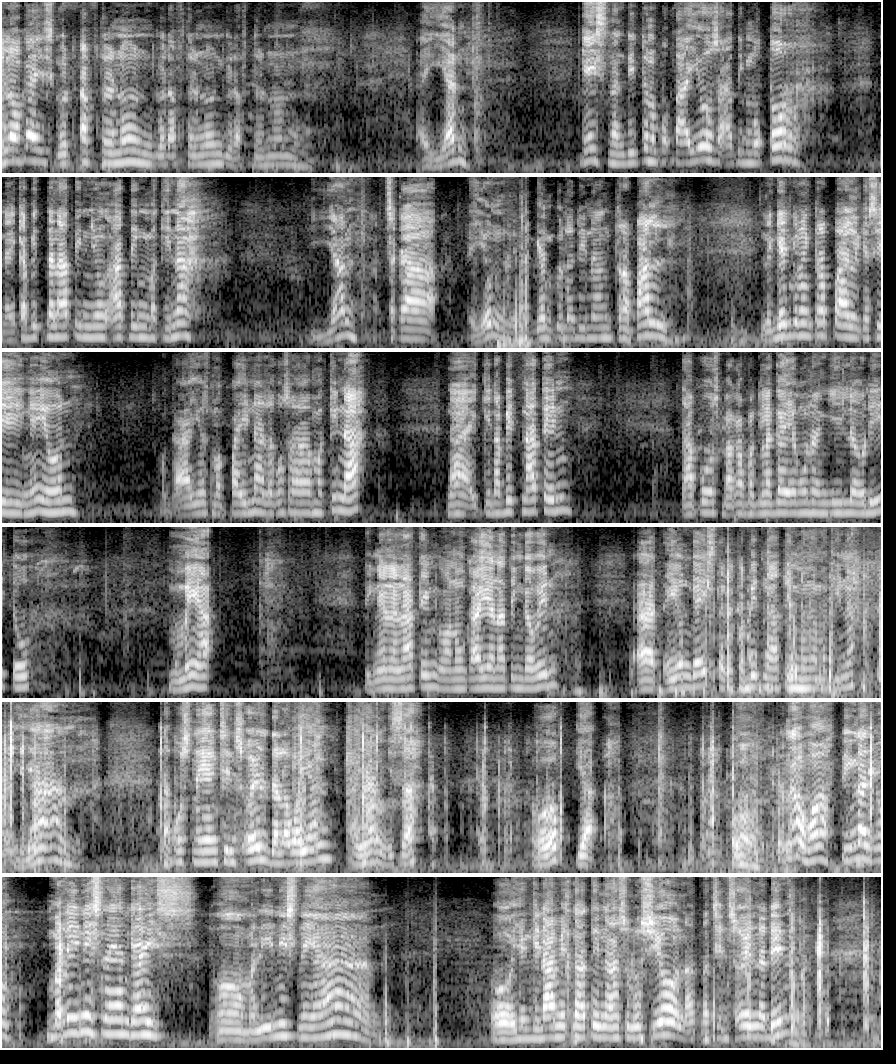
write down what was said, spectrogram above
Hello guys, good afternoon, good afternoon, good afternoon. Ayan. Guys, nandito na po tayo sa ating motor. Naikabit na natin yung ating makina. Yan. At saka, ayun, nilagyan ko na din ng trapal. Lagyan ko ng trapal kasi ngayon, mag-ayos, mag-final ako sa makina na ikinabit natin. Tapos baka maglagay ako ng ilaw dito. Mamaya, tingnan na natin kung anong kaya natin gawin. At ayun guys, nakakabit natin mga makina. Ayan. Tapos na yung change oil, dalawa yan. Ayan, isa. Hop, ya. Oh, tanawa, tingnan nyo. Malinis na yan guys. Oh, malinis na yan. Oh, yung ginamit natin na solusyon at na change oil na din.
